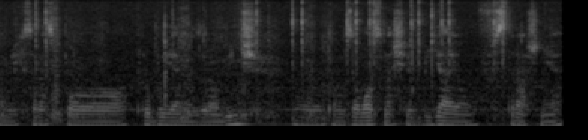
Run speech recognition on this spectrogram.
Tam ich zaraz popróbujemy zrobić. E, Tam za mocno się wbijają strasznie.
